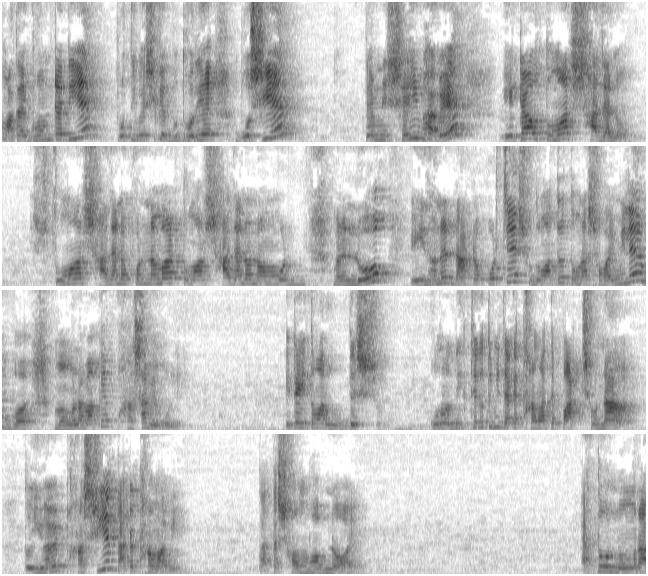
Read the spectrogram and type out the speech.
মাথায় ঘোমটা দিয়ে প্রতিবেশীকে ধরে বসিয়ে, তেমনি সেইভাবে এটাও তোমার সাজানো। তোমার সাজানো ফোন নাম্বার তোমার সাজানো নম্বর মানে লোক এই ধরনের নাটক করছে, শুধুমাত্র তোমরা সবাই মিলে মঙ্গলামাকে ফাঁসাবে বলে। এটাই তোমার উদ্দেশ্য। কোনো দিক থেকে তুমি তাকে থামাতে পারছ না, তো এইভাবে ফাঁসিয়ে তাকে থামাবে। তাতে সম্ভব নয়। এত নোংরা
